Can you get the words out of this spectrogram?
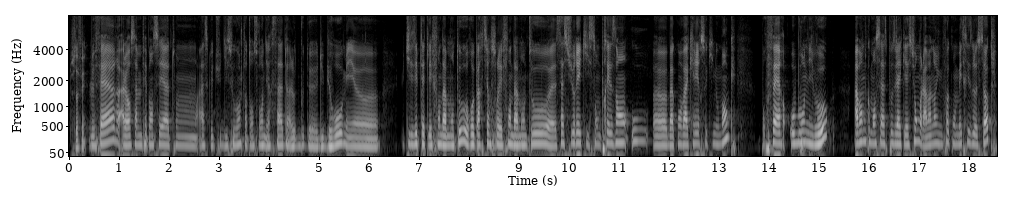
tout à fait. Le faire, alors ça me fait penser à, ton, à ce que tu dis souvent, je t'entends souvent dire ça à l'autre bout du bureau, mais euh, utiliser peut-être les fondamentaux, repartir sur les fondamentaux, euh, s'assurer qu'ils sont présents ou bah, qu'on va acquérir ce qui nous manque pour faire au bon niveau, avant de commencer à se poser la question, voilà, maintenant une fois qu'on maîtrise le socle,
